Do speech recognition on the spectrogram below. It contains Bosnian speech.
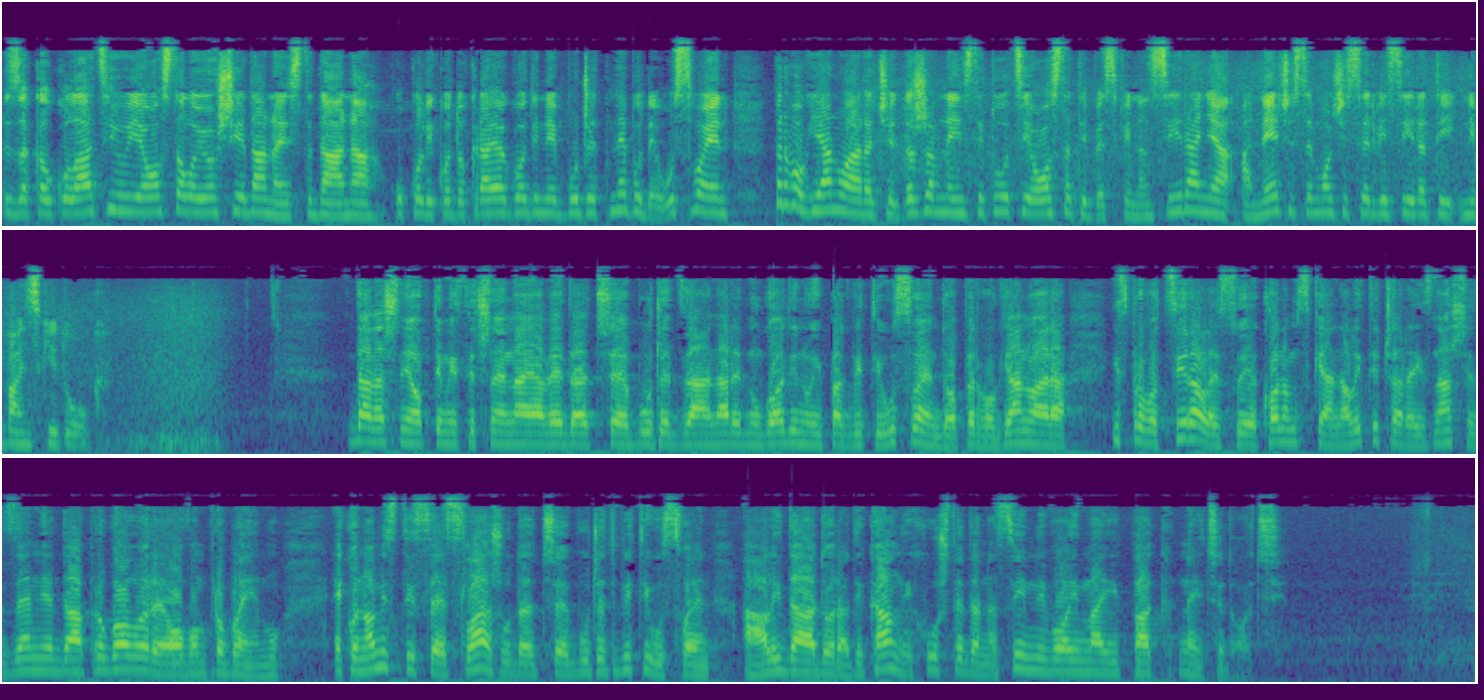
Za kalkulaciju je ostalo još 11 dana. Ukoliko do kraja godine budžet ne bude usvojen, 1. januara će državne institucije ostati bez finansiranja, a neće se moći servisirati ni vanjski dug. Današnje optimistične najave da će budžet za narednu godinu ipak biti usvojen do 1. januara isprovocirale su i ekonomske analitičare iz naše zemlje da progovore o ovom problemu. Ekonomisti se slažu da će budžet biti usvojen, ali da do radikalnih ušteda na svim nivoima ipak neće doći.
